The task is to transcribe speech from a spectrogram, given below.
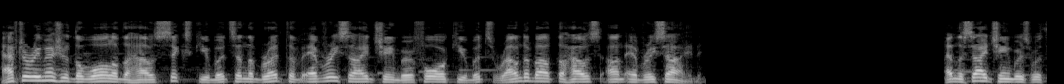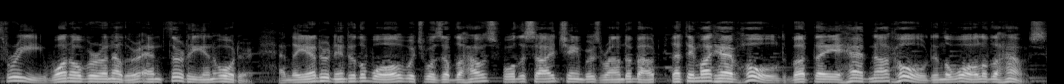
After he measured the wall of the house six cubits, and the breadth of every side chamber four cubits, round about the house on every side. And the side chambers were three, one over another, and thirty in order. And they entered into the wall which was of the house for the side chambers round about, that they might have hold, but they had not hold in the wall of the house.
